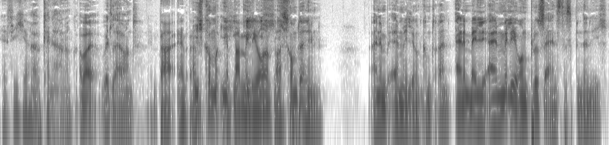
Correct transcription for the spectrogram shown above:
Ja, sicher. Ja, keine Ahnung, aber wird leibend. Ein paar, ein paar, Ich komme, ich, ein paar ich, Millionen ich, ich passen. komme dahin. Eine, eine Million kommt rein. Eine, eine Million plus eins, das bin dann ich.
